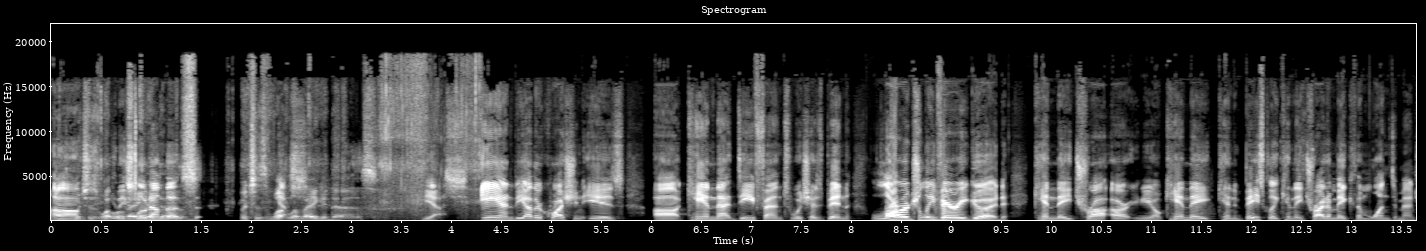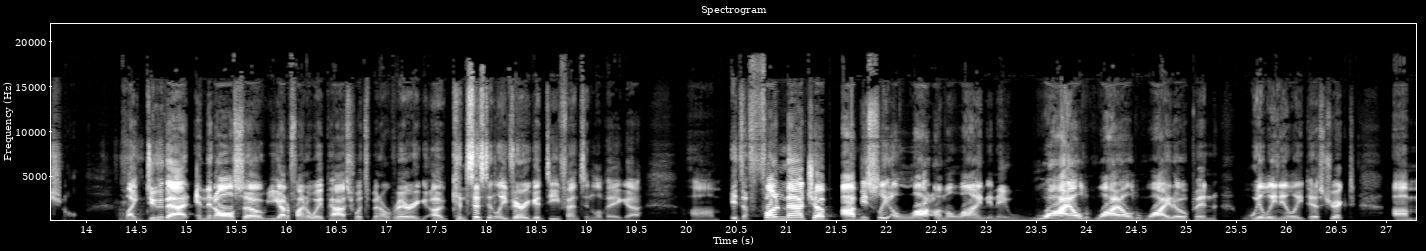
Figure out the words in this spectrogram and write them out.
Um, which is what they La slow Vega down the- does. which is what Yes. La Vega does. Yes. And the other question is uh, can that defense, which has been largely very good, can they try or you know, can they can basically can they try to make them one dimensional? Like do that, and then also you got to find a way past what's been a very uh, consistently very good defense in La Vega. Um, it's a fun matchup. Obviously, a lot on the line in a wild, wild, wide open, willy nilly district. Um,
